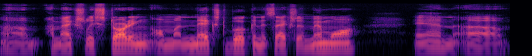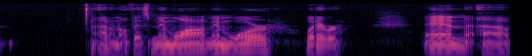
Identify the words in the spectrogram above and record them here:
Um, I'm actually starting on my next book, and it's actually a memoir. And uh, I don't know if it's memoir, memoir, whatever. And uh,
